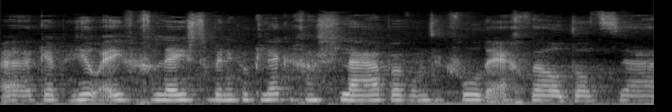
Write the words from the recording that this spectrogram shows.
uh, ik heb heel even gelezen. Toen ben ik ook lekker gaan slapen. Want ik voelde echt wel dat... Uh,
